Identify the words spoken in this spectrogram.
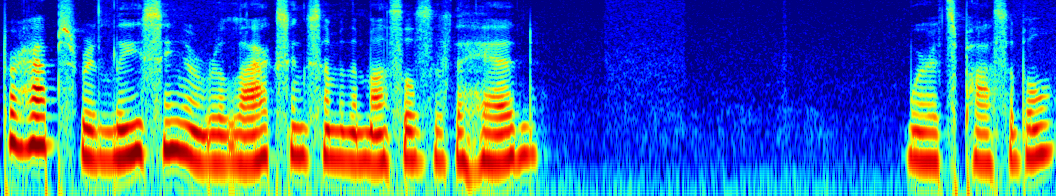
Perhaps releasing or relaxing some of the muscles of the head where it's possible.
